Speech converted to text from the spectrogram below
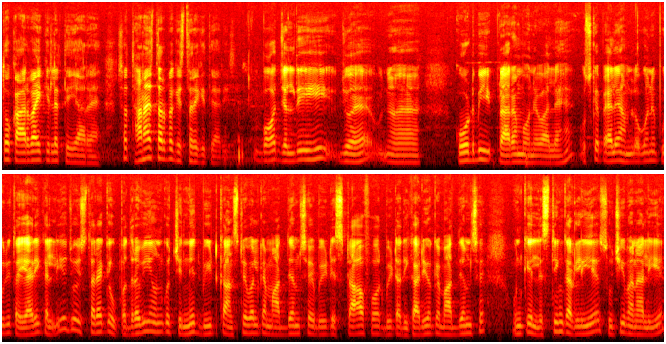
तो कार्रवाई के लिए तैयार हैं। सर थाना स्तर पर किस तरह की तैयारी है? बहुत जल्दी ही जो है कोर्ट भी प्रारंभ होने वाले हैं। उसके पहले हम लोगों ने पूरी तैयारी कर ली है, जो इस तरह के उपद्रवी हैं, उनको चिन्हित बीट कांस्टेबल के माध्यम से, बीट स्टाफ और बीट अधिकारियों के माध्यम से उनकी लिस्टिंग कर ली है, सूची बना ली है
